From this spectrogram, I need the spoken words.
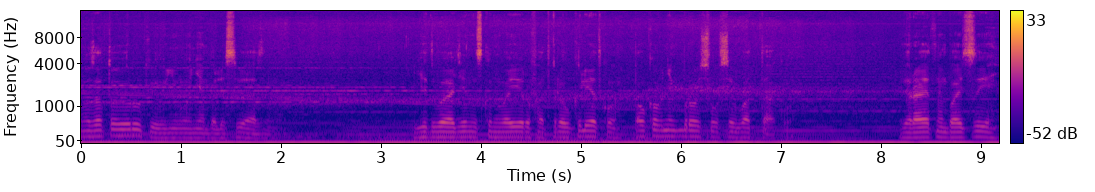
но зато и руки у него не были связаны. Едва один из конвоиров открыл клетку, полковник бросился в атаку. Вероятно, бойцы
